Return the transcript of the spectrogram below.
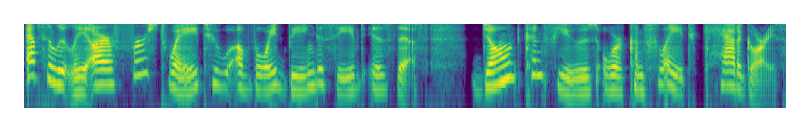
Absolutely. Our first way to avoid being deceived is this don't confuse or conflate categories.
